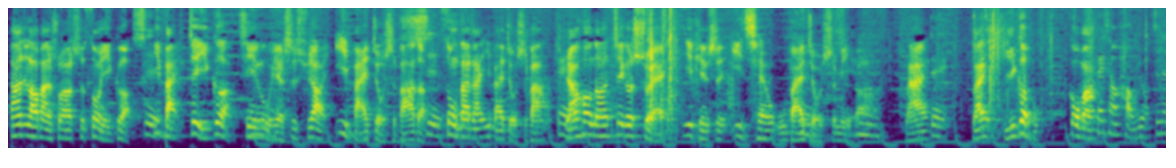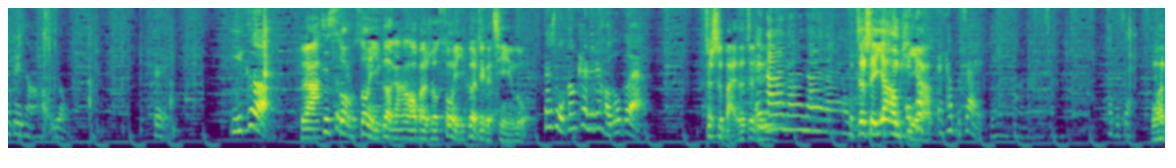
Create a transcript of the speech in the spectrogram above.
刚刚这老板说是送一个，是。一百，这一个轻盈露也是需要一百九十八的是，送大家一百九十八。对。然后呢，这个水一瓶是一千五百九十米的，嗯。来，对，来一个不够吗？非常好用，真的非常好用。对，一个，对啊，送送一个，刚刚老板说送一个这个轻盈露，但是我刚看那边好多个哎，这是摆在这哎，里，拿来拿来拿来拿来，我这是样品啊。哎，他不在，等一下放那个上。他不在，我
